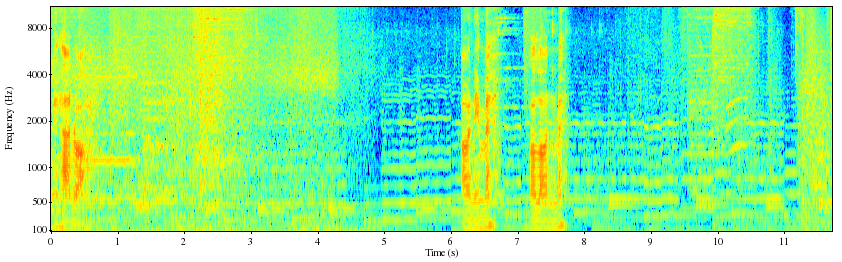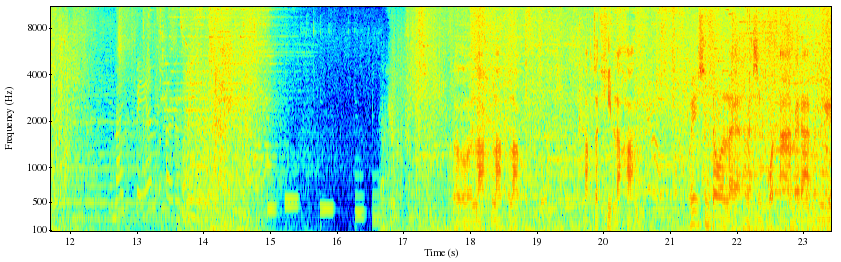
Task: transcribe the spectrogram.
ไม่ทันวะเอาอันนี้ไหมบอลลอนไหมเออเออรักรักรัก รักจะขิดแล้วค่ะ เฮ้ย ฉันโดนอะไรอะทำไมฉันกด R ไม่ได้เมื่อกี้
